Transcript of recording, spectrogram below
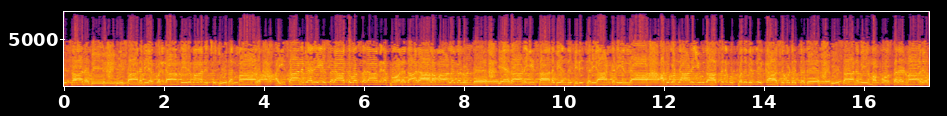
ഈസാനബി ഈസാനബിയെ കൊല്ലാൻ തീരുമാനിച്ചു ജൂതന്മാർ. ഐസാനബി അലൈഹി വസ്സലാമിനെ പോലെ ധാരാളം ആളുകളുണ്ട്. ഏതാണ് ഈസാനബി എന്ന് തിരിച്ചറിയാൻ കഴിയില്ല. അതുകൊണ്ടാണ് യൂദാസിന് മുപ്പത് വെള്ളിക്കാശ് കൊടുത്തത്. ഈസാ നബിയും അപ്പോസ്തലന്മാരും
